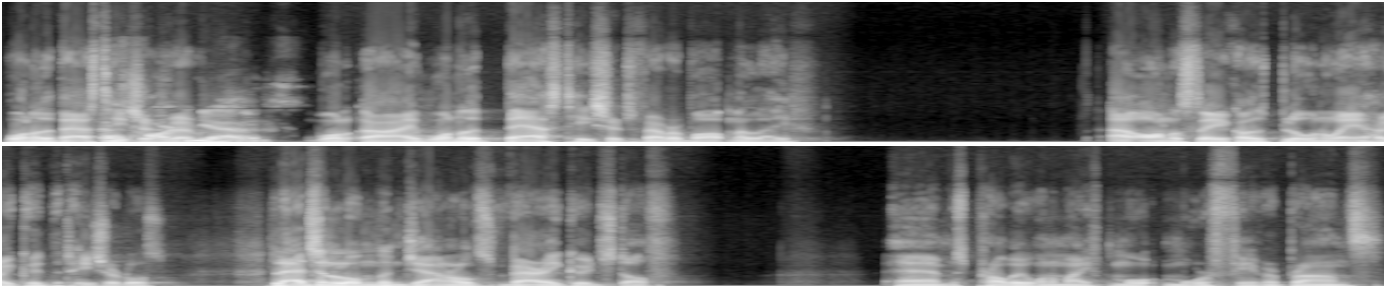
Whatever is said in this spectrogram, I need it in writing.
One of the best That's T-shirts. I've ever, yeah. one, uh, one of the best T-shirts I've ever bought in my life. Uh, honestly, I was blown away how good the T-shirt was. Legend London General's very good stuff. Um, it's probably one of my more, more favorite brands.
